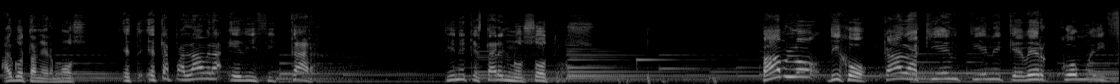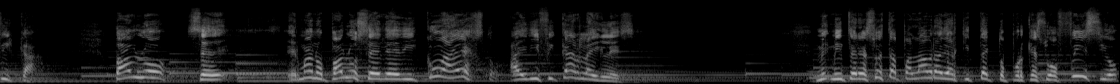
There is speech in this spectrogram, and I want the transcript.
algo tan hermoso. Esta palabra edificar tiene que estar en nosotros. Pablo dijo, cada quien tiene que ver cómo edifica. Pablo se, hermano, Pablo se dedicó a esto, a edificar la iglesia. Me, interesó esta palabra de arquitecto porque su oficio,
